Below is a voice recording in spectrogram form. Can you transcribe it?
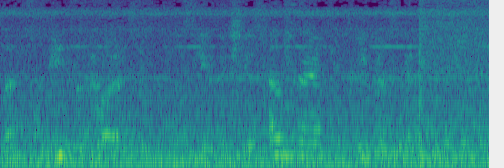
дверь закрывается. Следующая станция Липецкая.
